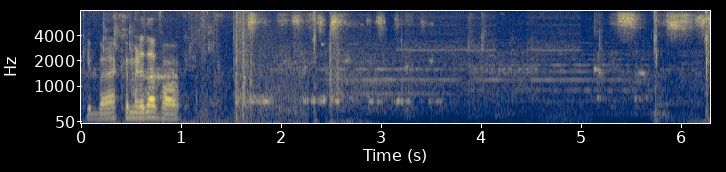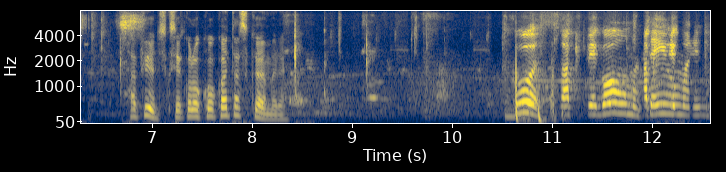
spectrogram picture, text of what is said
Quebrar a câmera da Valkyrie. Rafields, que você colocou quantas câmeras? Duas, só que pegou uma, tem uma ainda.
